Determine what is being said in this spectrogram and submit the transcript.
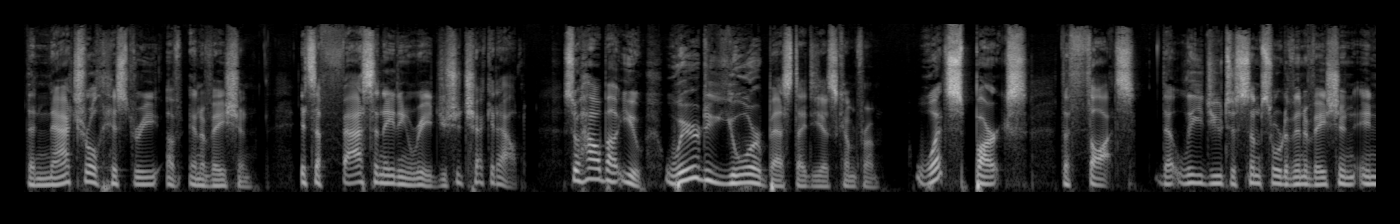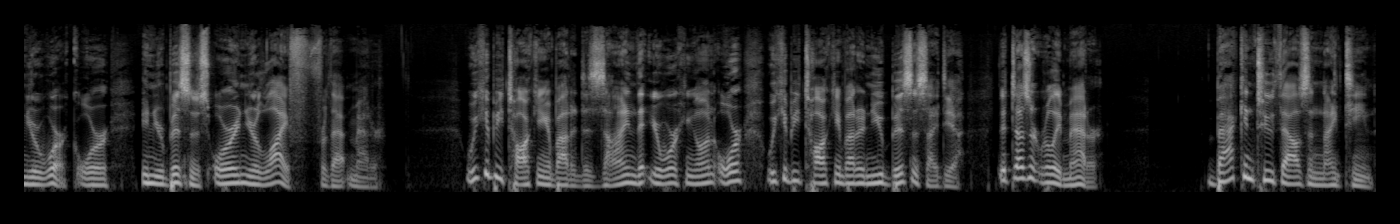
The Natural History of Innovation. It's a fascinating read. You should check it out. So, how about you? Where do your best ideas come from? What sparks the thoughts that lead you to some sort of innovation in your work or in your business or in your life for that matter? We could be talking about a design that you're working on, or we could be talking about a new business idea. It doesn't really matter. Back in 2019,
